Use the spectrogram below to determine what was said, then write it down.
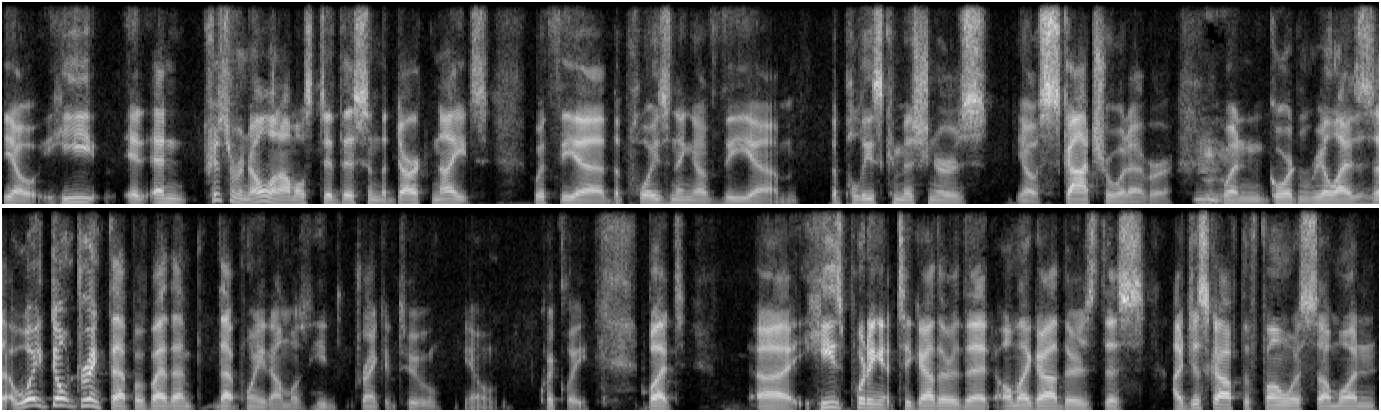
You know, he it, and Christopher Nolan almost did this in The Dark Knight with the uh, the poisoning of the um, the police commissioner's you know scotch or whatever Mm. when Gordon realizes "Oh, wait don't drink that but by then that point he'd almost he drank it too you know quickly. But uh, he's putting it together that oh my god there's this I just got off the phone with someone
